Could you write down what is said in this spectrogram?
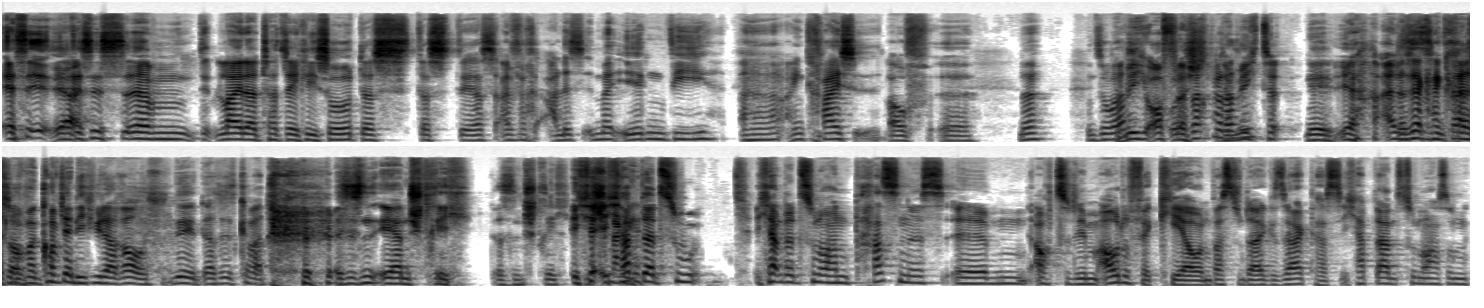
es, ja. es ist ähm, leider tatsächlich so, dass, dass das einfach alles immer irgendwie äh, ein Kreislauf, äh, ne? Und sowas? Da bin ich oft Oder sagt man das nicht? Nee, ja, das ist ja kein Kreislauf. Man kommt ja nicht wieder raus. Nee, das ist Quatsch. es ist ein, eher ein Strich. Das ist ein Strich. Ich, ich habe dazu, ich habe dazu noch ein passendes, ähm, auch zu dem Autoverkehr und was du da gesagt hast. Ich habe dazu noch so ein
